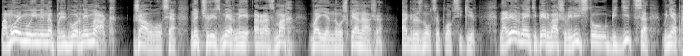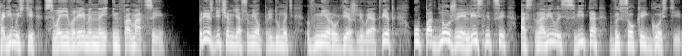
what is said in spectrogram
По-моему, именно придворный маг жаловался на чрезмерный размах военного шпионажа. — огрызнулся Плохсикир. «Наверное, теперь Ваше Величество убедится в необходимости своевременной информации». Прежде чем я сумел придумать в меру вежливый ответ, у подножия лестницы остановилась свита высокой гостьи.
